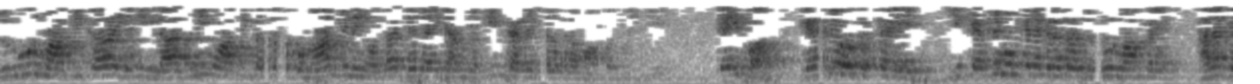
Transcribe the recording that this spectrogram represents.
ضرور معافی کا یعنی لازمی معافی کا تو گمان بھی نہیں ہوتا کہ جائے کہ ہم یقین کر لیں گے اللہ تعالیٰ معاف کر دیں گے۔ کئی کیسے ہو سکتا ہے یہ؟ یہ کیسے ممکن ہے کہ اللہ تعالیٰ ضرور معاف کریں؟ حالانکہ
